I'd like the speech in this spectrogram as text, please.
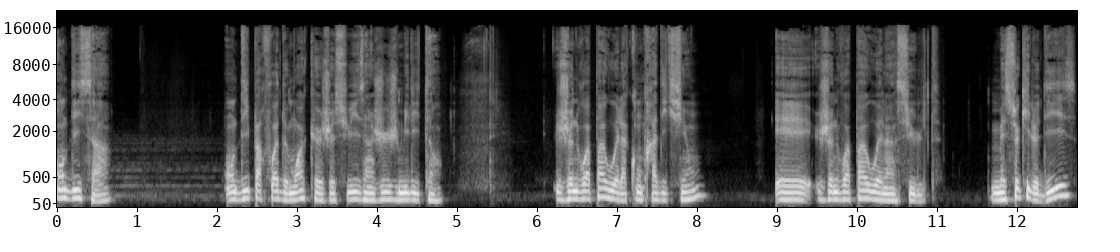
On dit ça. On dit parfois de moi que je suis un juge militant. Je ne vois pas où est la contradiction et je ne vois pas où est l'insulte. Mais ceux qui le disent,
